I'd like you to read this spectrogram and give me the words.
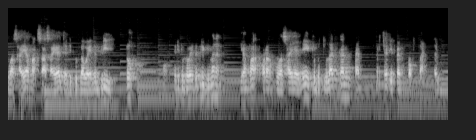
tua saya maksa saya jadi pegawai negeri. Loh, oh, jadi pegawai negeri gimana? Ya Pak, orang tua saya ini kebetulan kan kerja di Pemprov Banten.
